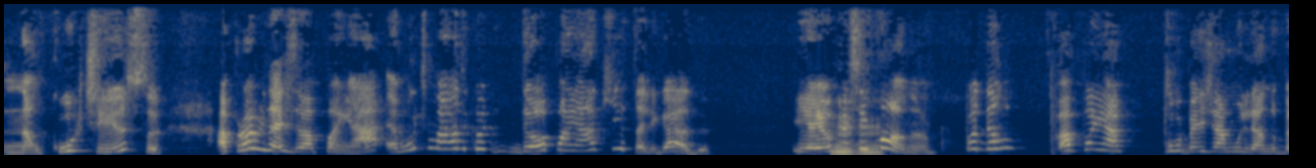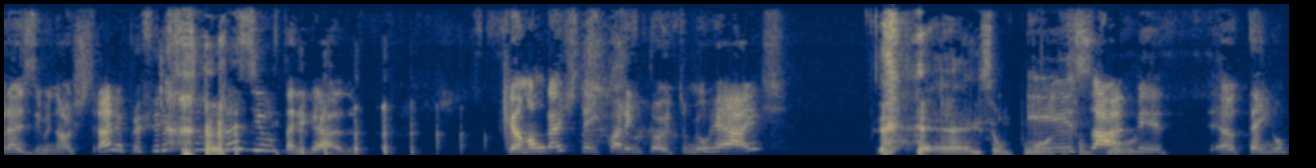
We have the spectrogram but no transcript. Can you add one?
não curte isso, a probabilidade de eu apanhar é muito maior do que de eu apanhar aqui, tá ligado? E aí eu pensei, Uhum. mano, podendo apanhar por beijar mulher no Brasil e na Austrália, eu prefiro que seja no Brasil, tá ligado? Eu não gastei 48 mil reais É, isso é um ponto. e, é um sabe, eu tenho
